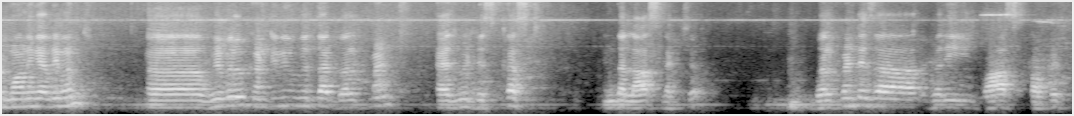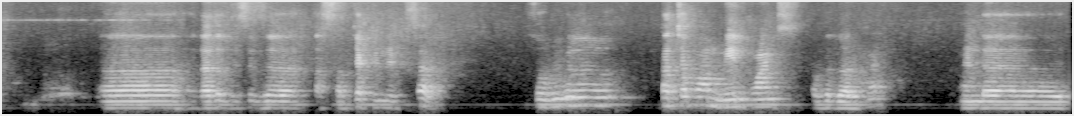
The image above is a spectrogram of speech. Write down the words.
Good morning, everyone. Uh, we will continue with the development as we discussed in the last lecture. Development is a very vast topic. Uh, rather, this is a, a, subject in itself. So we will touch upon main points of the development. And uh,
